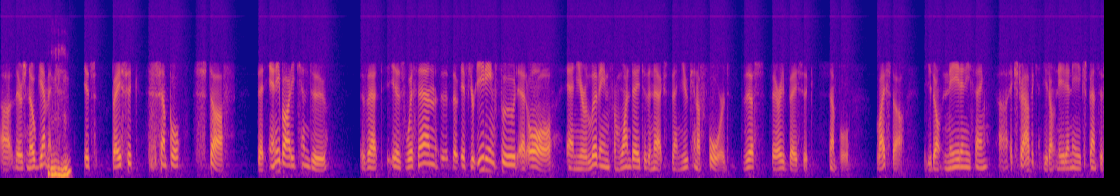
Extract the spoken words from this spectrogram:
Uh, there's no gimmick. Mm-hmm. It's basic, simple stuff that anybody can do that is within the, if you're eating food at all and you're living from one day to the next, then you can afford this very basic, simple lifestyle. You don't need anything uh, extravagant. You don't need any expensive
